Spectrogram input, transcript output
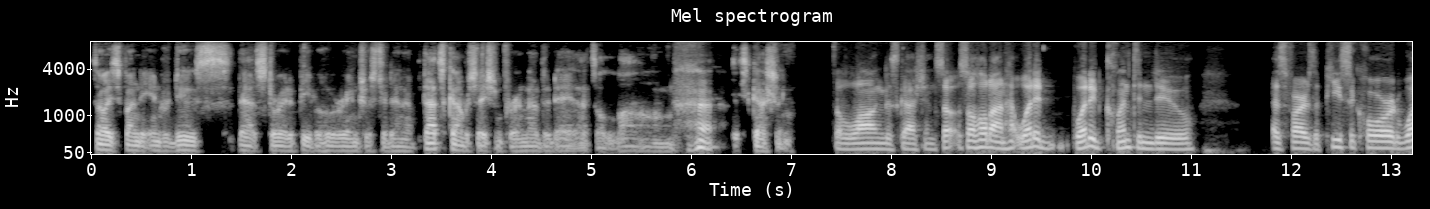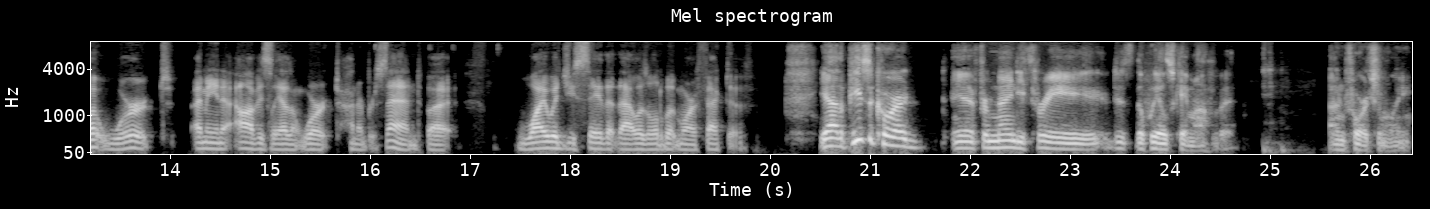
it's always fun to introduce that story to people who are interested in it but that's a conversation for another day that's a long discussion. it's a long discussion. So so hold on. What did what did Clinton do as far as the peace accord? What worked? I mean, it obviously hasn't worked 100%, but why would you say that that was a little bit more effective? yeah the peace accord uh, from 93 just the wheels came off of it unfortunately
